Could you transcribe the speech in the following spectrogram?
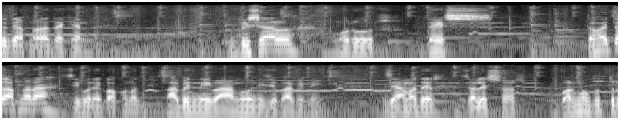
যদি আপনারা দেখেন, বিশাল মরুর দেশ। তো হয়তো আপনারা জীবনে কখনো ভাবেননি বা আমিও নিজে ভাবিনি যে আমাদের জলেশ্বর ব্রহ্মপুত্র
